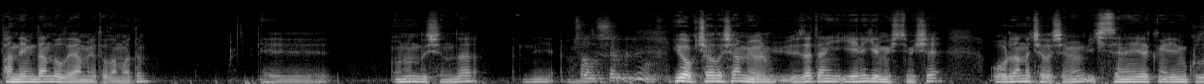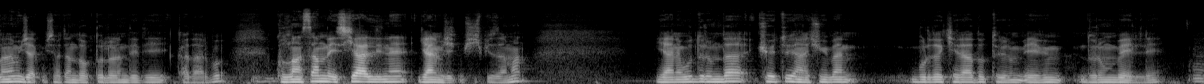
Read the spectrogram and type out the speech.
Pandemiden dolayı ameliyat olamadım. Ee, onun dışında ne? Çalışabiliyor musun? Yok çalışamıyorum. Zaten yeni girmiştim işe. Oradan da çalışamıyorum. İki seneye yakın elimi kullanamayacakmışım. Zaten doktorların dediği kadar bu. Kullansam da eski haline gelmeyecekmiş hiçbir zaman. Yani bu durumda kötü yani. Çünkü ben burada kirada oturuyorum. Evim durumu belli. Evet.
